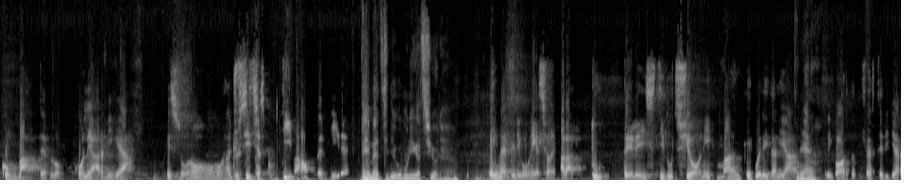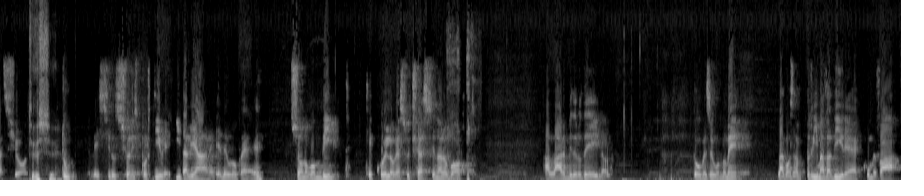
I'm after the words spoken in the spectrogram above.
combatterlo con le armi che ha, che sono la giustizia sportiva, no? per dire. E i mezzi di comunicazione. E i mezzi di comunicazione. Allora, tutte le istituzioni, ma anche quelle italiane, oh. eh, ricordati certe dichiarazioni, sì, sì. tutte le istituzioni sportive italiane ed europee sono convinte che quello che è successo in aeroporto all'arbitro Taylor, dove secondo me la cosa prima da dire è come fa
